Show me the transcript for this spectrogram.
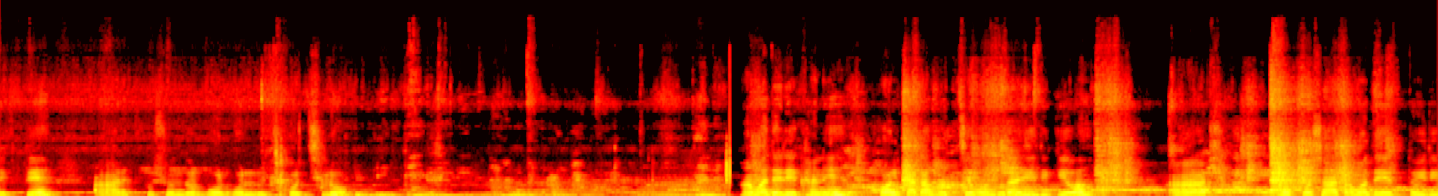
দেখতে, আর খুব সুন্দর গোল গোল লুচি করছিল। আমাদের এখানে ফল কাটা হচ্ছে বন্ধুরা, এদিকেও। আর ভোগ প্রসাদ আমাদের তৈরি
